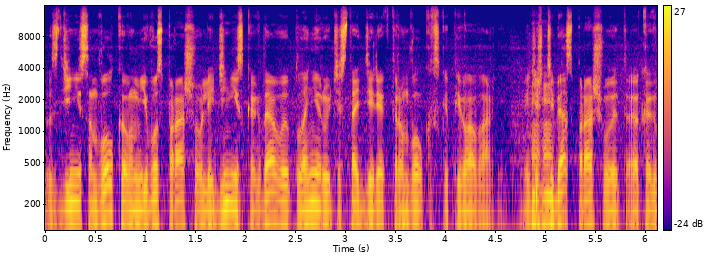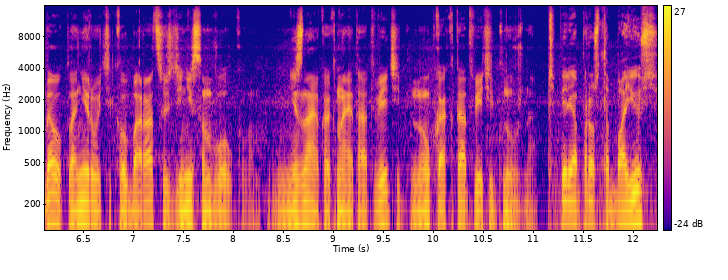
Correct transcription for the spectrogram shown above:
с Денисом Волковым, его спрашивали, Денис, когда вы планируете стать директором Волковской пивоварни? Видишь, Мгм. тебя спрашивают, «А когда вы планируете коллаборацию с Денисом Волковым? Не знаю, как на это ответить, но как-то ответить нужно. Теперь я просто боюсь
